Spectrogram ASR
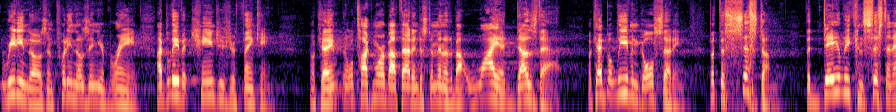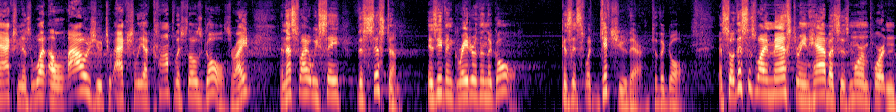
reading those and putting those in your brain. I believe it changes your thinking. Okay? And we'll talk more about that in just a minute about why it does that. Okay? I believe in goal setting. But the system, the daily consistent action is what allows you to actually accomplish those goals, right? And that's why we say the system is even greater than the goal because it's what gets you there to the goal. And so, this is why mastering habits is more important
